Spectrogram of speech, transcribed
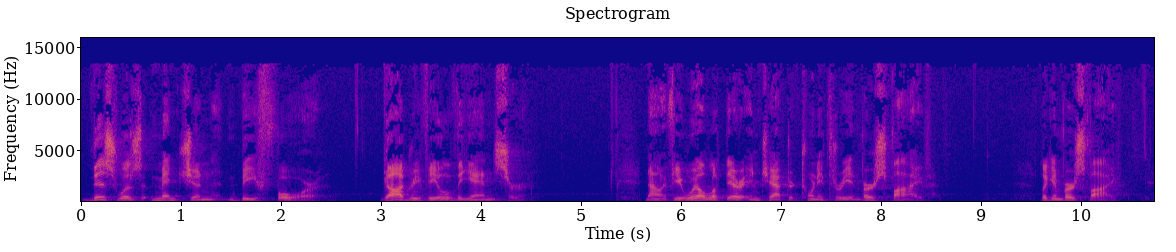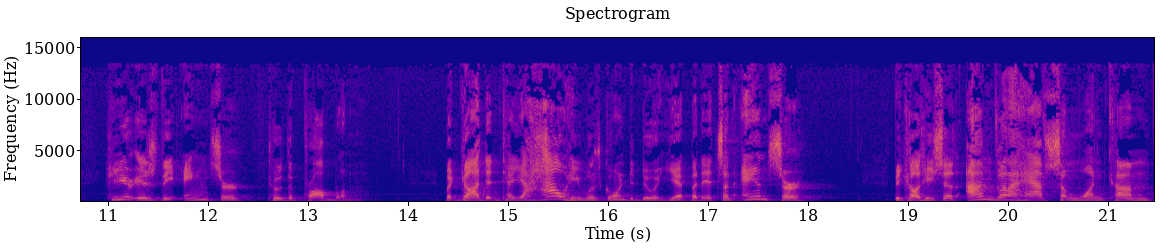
this was mentioned before God revealed the answer. Now, if you will, look there in chapter 23 and verse 5. Look in verse 5. Here is the answer to the problem. But God didn't tell you how He was going to do it yet, but it's an answer because He says, I'm going to have someone come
